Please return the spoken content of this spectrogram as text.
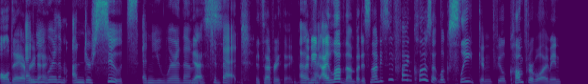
all day, every and day. you wear them under suits and you wear them Yes. to bed. It's everything. I mean, I love them, but it's not easy to find clothes that look sleek and feel comfortable. I mean,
